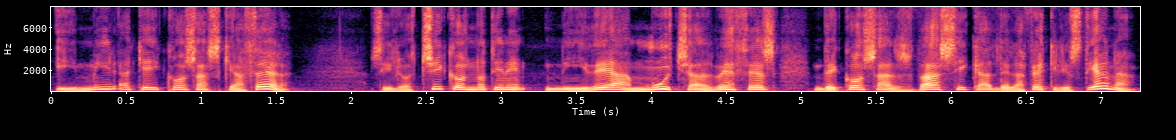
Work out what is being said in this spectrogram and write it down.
Y mira que hay cosas que hacer. Si los chicos no tienen ni idea muchas veces de cosas básicas de la fe cristiana.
